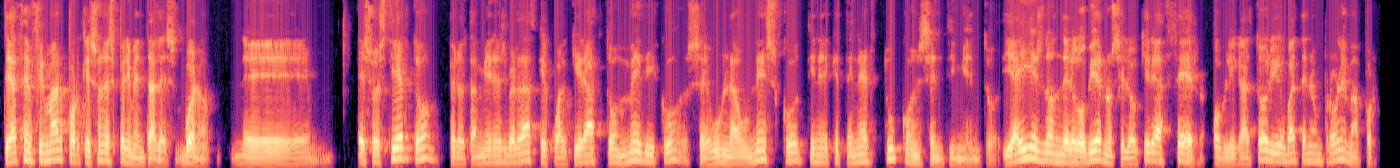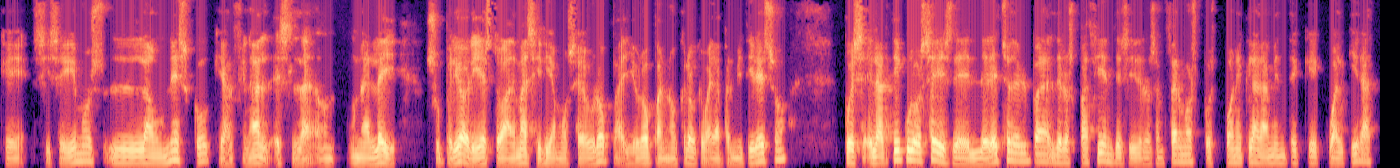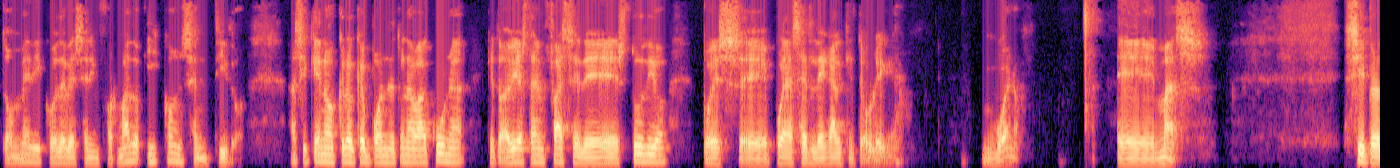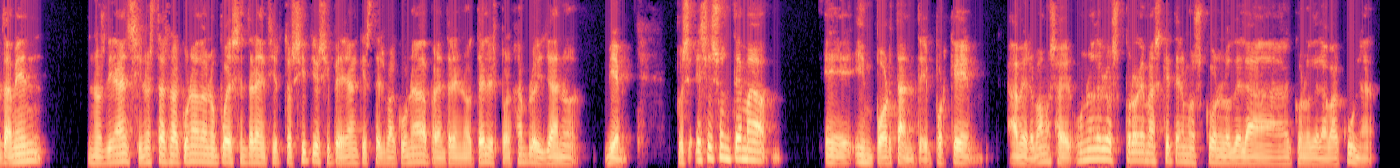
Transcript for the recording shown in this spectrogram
Te hacen firmar porque son experimentales. Bueno, eh, eso es cierto, pero también es verdad que cualquier acto médico, según la UNESCO, tiene que tener tu consentimiento. Y ahí es donde el gobierno, si lo quiere hacer obligatorio, va a tener un problema, porque si seguimos la UNESCO, que al final es la, una ley superior, y esto además iríamos a Europa, y Europa no creo que vaya a permitir eso, pues el artículo 6 del derecho de los pacientes y de los enfermos, pues pone claramente que cualquier acto médico debe ser informado y consentido. Así que no creo que ponerte una vacuna que todavía está en fase de estudio, pues eh, pueda ser legal que te obligue. Bueno, eh, más. Sí, pero también nos dirán, si no estás vacunado no puedes entrar en ciertos sitios y pedirán que estés vacunado para entrar en hoteles, por ejemplo, y ya no. Bien, pues ese es un tema eh, importante porque, a ver, vamos a ver, uno de los problemas que tenemos con lo de la, con lo de la vacuna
